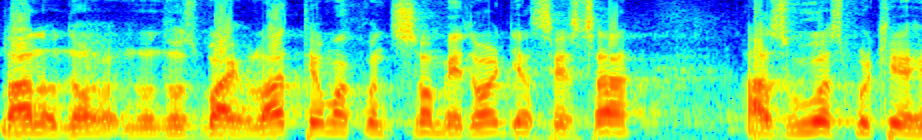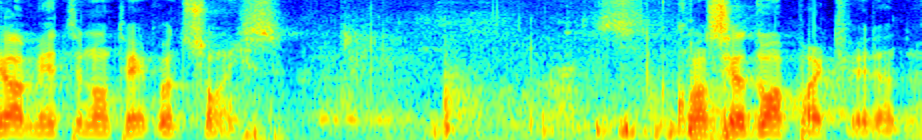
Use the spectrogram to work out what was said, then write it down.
lá no, no, nos bairros lá, ter uma condição melhor de acessar as ruas, porque realmente não tem condições. Concedo uma parte, vereador.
